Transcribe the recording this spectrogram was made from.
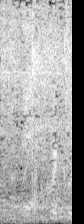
um, quickly.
